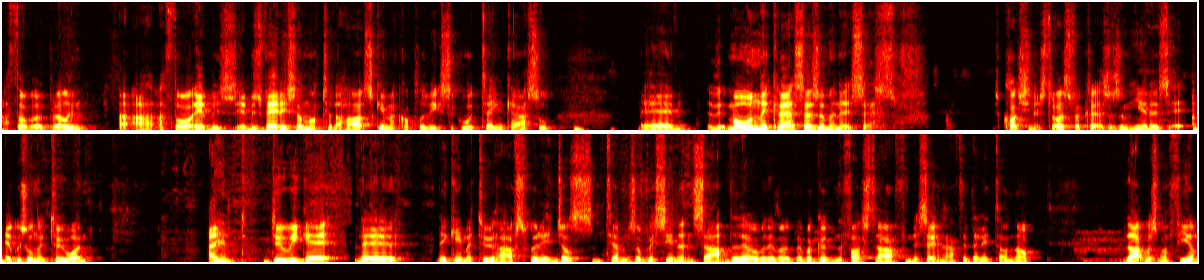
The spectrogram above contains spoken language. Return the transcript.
I thought we were brilliant. I, I, thought it was it was very similar to the Hearts game a couple of weeks ago at Tynecastle. Um, my only criticism, and it's, it's, clutching its straws for criticism here, is it, it was only two one. And yeah. do we get the the game of two halves for Rangers in terms of we've seen it in Saturday there where they were they were good in the first half and the second half they didn't turn up that was my fear.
